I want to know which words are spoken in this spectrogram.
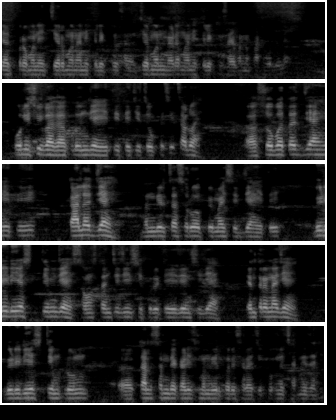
त्याचप्रमाणे चेअरमन आणि कलेक्टर साहेब चेअरमन मॅडम आणि कलेक्टर साहेबांना पाठवलेला आहे. पोलीस विभागाकडून जी आहे ती त्याची चौकशी चालू आहे. सोबतच जे आहे ते कालच जे आहे मंदिरचा सर्व प्रिमायसेस जे आहे ते B D D S team जी आहे संस्थांची जी सिक्युरिटी एजन्सी जी आहे यंत्रणा जी आहे बी डी डी एस टीमकडून काल संध्याकाळीच मंदिर परिसराची पूर्ण छाननी झाली.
